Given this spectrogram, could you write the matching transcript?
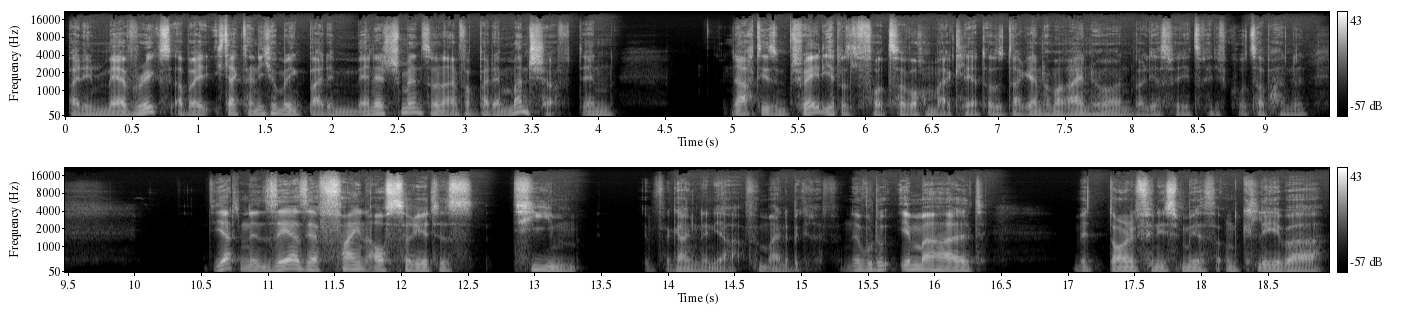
bei den Mavericks, aber ich sage da nicht unbedingt bei dem Management, sondern einfach bei der Mannschaft. Denn nach diesem Trade, ich habe das vor zwei Wochen mal erklärt, also da gerne nochmal reinhören, weil das wir jetzt relativ kurz abhandeln. Die hatten ein sehr, sehr fein austariertes Team im vergangenen Jahr, für meine Begriffe. Ne, wo du immer halt mit Dorian Finney-Smith und Kleber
